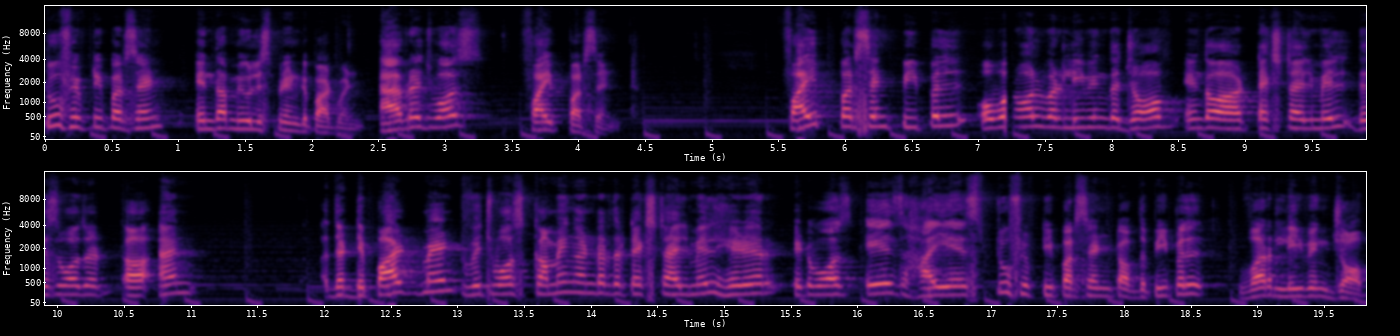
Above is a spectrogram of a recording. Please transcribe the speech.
250% in the mule spinning department. Average was 5%. 5% people overall were leaving the job in the textile mill. This was a, uh, and the department which was coming under the textile mill here it was as high as 250% of the people were leaving job.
